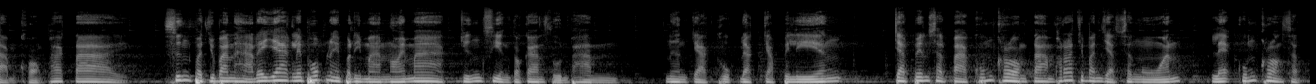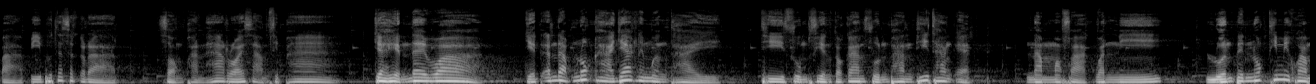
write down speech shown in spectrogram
ต่ำของภาคใต้ ซึ่งปัจจุบันหาได้ยากและพบในปริมาณน้อยมาก จึงเสี่ยงต่อการสูญพันธุ์ เนื่องจากถูกดักจับไปเลี้ยง จัดเป็นสัตว์ป่าคุ้มครองตามพระราชบัญญัติสงวน และคุ้มครองสัตว์ป่าปีพุทธศักราช 2535 จะเห็นได้ว่าเจ็ดอันดับนกหายากในเมืองไทย ที่สุ่มเสี่ยงต่อการสูญพันธุ์ที่ทางแอดนำมาฝากวันนี้ ล้วนเป็นนกที่มีความ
